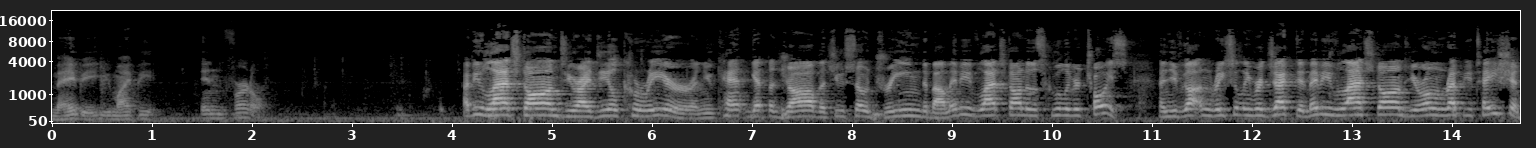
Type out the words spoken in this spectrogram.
maybe you might be infertile. Have you latched on to your ideal career and you can't get the job that you so dreamed about? Maybe you've latched on to the school of your choice and you've gotten recently rejected. Maybe you've latched on to your own reputation.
